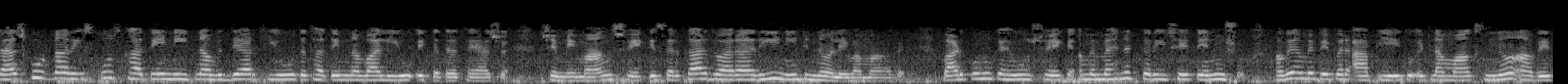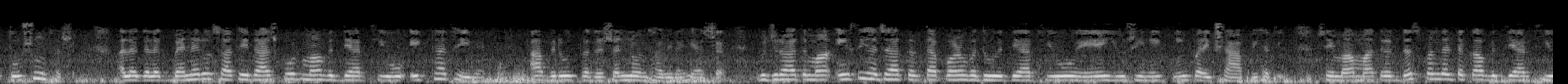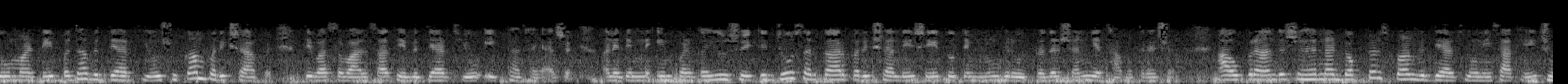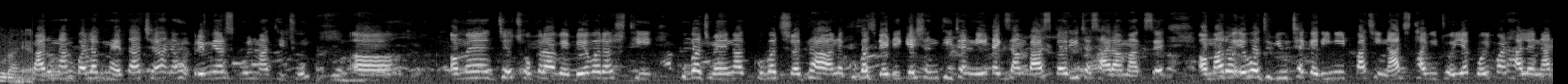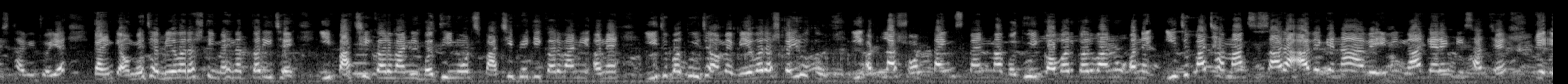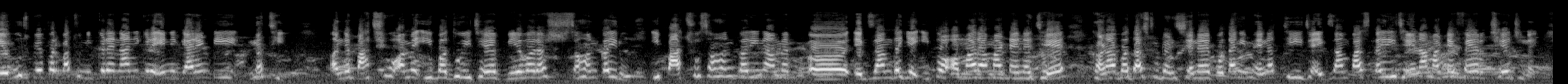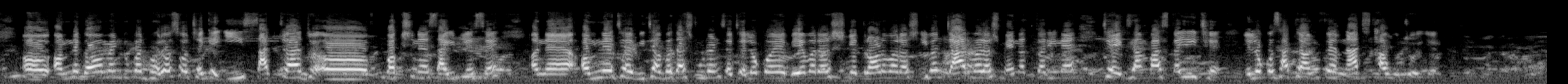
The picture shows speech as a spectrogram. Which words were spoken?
રાજકોટના રેસકોર્સ ખાતે નીટના વિદ્યાર્થીઓ તથા તેમના વાલીઓ એકત્ર થયા છે. જેમની માંગ છે કે સરકાર દ્વારા રીનીટ ન લેવામાં આવે. બાળકોનું કહેવું છે કે અમે મહેનત કરી છે તેનું શું? હવે અમે પેપર આપીએ તો એટલા માર્ક્સ ન આવે તો શું થશે? અલગ અલગ બેનરો સાથે રાજકોટમાં વિદ્યાર્થીઓ એકઠા થઈને આ વિરોધ પ્રદર્શન નોંધાવી રહ્યા છે. ગુજરાતમાં એસી હજાર કરતાં પણ વધુ વિદ્યાર્થીઓએ યુજી નીટની પરીક્ષા આપી હતી. જેમાં માત્ર દસ પંદર ટકા વિદ્યાર્થીઓ માટે બધા વિદ્યાર્થીઓ શું કામ પરીક્ષા આપે તેવા સવાલ સાથે વિદ્યાર્થીઓ એકઠા થયા છે. અને તેમણે એમ પણ કહ્યું છે કે જો સરકાર પરીક્ષા લેશે તો તેમનું વિરોધ પ્રદર્શન યથાવત રહેશે. આ ઉપરાંત શહેરના ડોક્ટર્સ પણ વિદ્યાર્થીઓની સાથે જોડાયા. મારું નામ પલક મહેતા છે અને હું પ્રીમિયર સ્કૂલમાંથી છું. અમે જે છોકરાઓએ બે વર્ષથી ખૂબ જ મહેનત, ખૂબ જ શ્રદ્ધા અને ખૂબ જ ડેડિકેશનથી જે નીટ એક્ઝામ પાસ કરી છે સારા માર્ક્સે અમારો એવો જ વ્યૂ છે કે રીનીટ પાછી ના જ થવી જોઈએ, કોઈ પણ હાલે ના જ થવી જોઈએ. કારણ કે અમે જે બે વર્ષથી મહેનત કરી છે એ પાછી કરવાની, બધી નોટ્સ પાછી ભેગી કરવાની અને એ જ બધું જે અમે બે વર્ષ કર્યું હતું એ આટલા શોર્ટ ટાઈમ સ્પેનમાં બધું કવર કરવાનું અને એ જ પાછા માર્ક્સ સારા આવે કે ના આવે એની ના ગેરંટી સાથે કે એવું જ પેપર પાછું નીકળે, ના નીકળે એની ગેરંટી નથી. અને પાછું અમે એ બધું જે બે વર્ષ સહન કર્યું એ પાછું સહન કરીને અમે એક્ઝામ દઈએ એ તો અમારા માટે ને જે ઘણા બધા સ્ટુડન્ટ્સ જેને પોતાની મહેનતથી જે એક્ઝામ પાસ કરી છે, એના માટે ફેર છે જ નહીં. અમને ગવર્મેન્ટ ઉપર ભરોસો છે કે એ સાચા જ પક્ષને સાઈડ લેશે. અને અમને જે બીજા બધા સ્ટુડન્ટ છે, જે લોકોએ બે વર્ષ કે ત્રણ વર્ષ ઇવન ચાર વર્ષ મહેનત કરીને જે એક્ઝામ પાસ કરી છે, એ લોકો સાથે અનફેર ના જ થવું જોઈએ.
